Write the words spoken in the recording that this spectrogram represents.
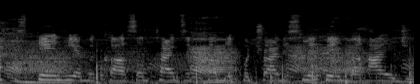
Have to stand here because sometimes the public would try to slip in behind you.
